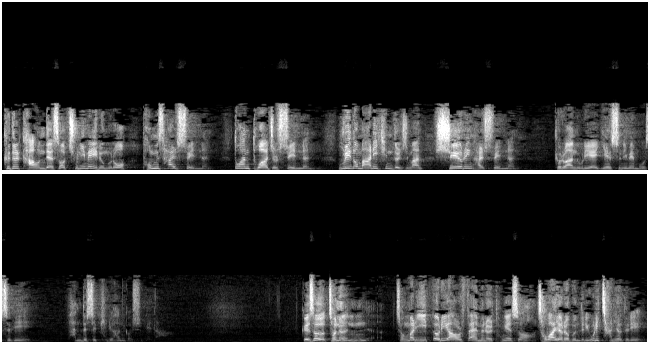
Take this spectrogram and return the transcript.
그들 가운데서 주님의 이름으로 봉사할 수 있는, 또한 도와줄 수 있는, 우리도 많이 힘들지만 쉐어링 할 수 있는 그러한 우리의 예수님의 모습이 반드시 필요한 것입니다. 그래서 저는 정말 이 30hour famine을 통해서 저와 여러분들이, 우리 자녀들이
